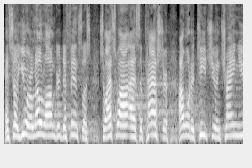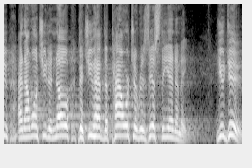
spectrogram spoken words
And so you are no longer defenseless. So that's why, as a pastor, I want to teach you and train you, and I want you to know that you have the power to resist the enemy. You do.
